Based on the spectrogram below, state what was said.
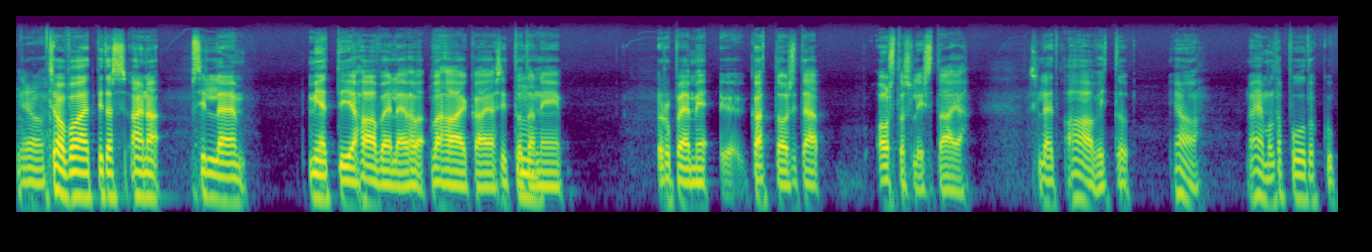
Joo. Se on vaan, että pitäisi aina silleen miettiä ja haaveilee väh- vähän aikaa ja sitten tota Mm. niin, rupeaa mie- kattoo sitä ostoslistaa ja silleen, että aa vittu, joo, no ei multa puutu kuin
